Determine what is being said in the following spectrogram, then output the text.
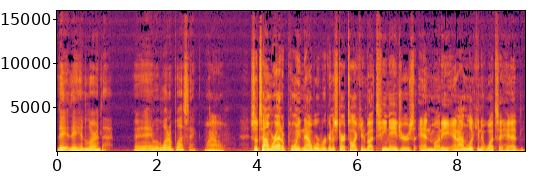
They they had learned that, and what a blessing! Wow. So, Tom, we're at a point now where we're going to start talking about teenagers and money, and I'm looking at what's ahead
